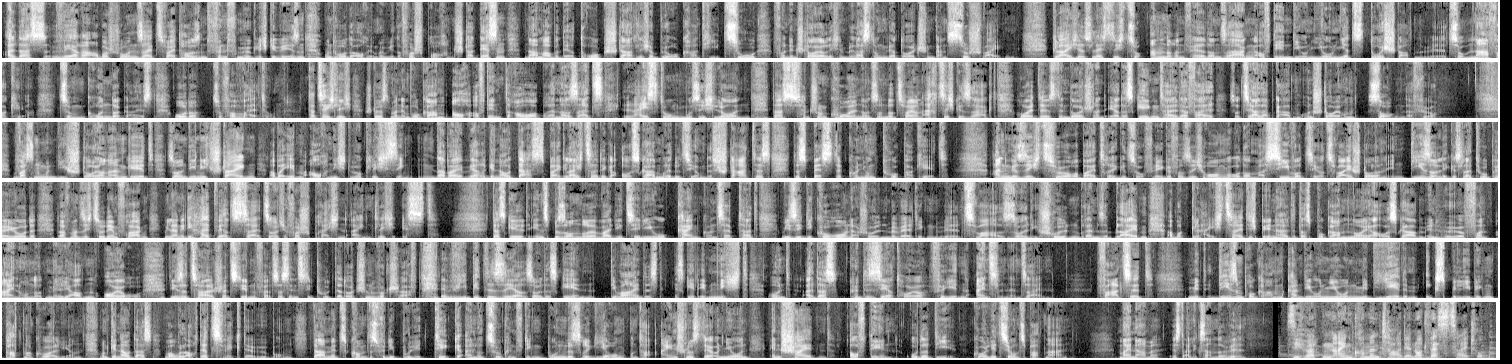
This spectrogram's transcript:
All das wäre aber schon seit 2005 möglich gewesen und wurde auch immer wieder versprochen. Stattdessen nahm aber der Druck staatlicher Bürokratie zu, von den steuerlichen Belastungen der Deutschen ganz zu schweigen. Gleiches lässt sich zu anderen Feldern sagen, auf denen die Union jetzt durchstarten will, zum Nahverkehr, zum Gründergeist oder zur Verwaltung. Tatsächlich stößt man im Programm auch auf den Trauerbrennersatz Leistung muss sich lohnen. Das hat schon Kohl 1982 gesagt. Heute ist in Deutschland eher das Gegenteil der Fall. Sozialabgaben und Steuern sorgen dafür. Was nun die Steuern angeht, sollen die nicht steigen, aber eben auch nicht wirklich sinken. Dabei wäre genau das bei gleichzeitiger Ausgabenreduzierung des Staates das beste Konjunkturpaket. Angesichts höherer Beiträge zur Pflegeversicherung oder massiver CO2-Steuern in dieser Legislaturperiode darf man sich zudem fragen, wie lange die Halbwertszeit solcher Versprechen eigentlich ist. Das gilt insbesondere, weil die CDU kein Konzept hat, wie sie die Corona-Schulden bewältigen will. Zwar soll die Schuldenbremse bleiben, aber gleichzeitig beinhaltet das Programm neue Ausgaben in Höhe von 100 Milliarden Euro. Diese Zahl schätzt jedenfalls das Institut der deutschen Wirtschaft. Wie bitte sehr soll das gehen? Die Wahrheit ist, es geht eben nicht. Und all das könnte sehr teuer für jeden Einzelnen sein. Fazit. Mit diesem Programm kann die Union mit jedem x-beliebigen Partner koalieren. Und genau das war wohl auch der Zweck der Übung. Damit kommt es für die Politik einer zukünftigen Bundesregierung unter Einschluss der Union entscheidend auf den oder die Koalitionspartner an. Mein Name ist Alexander Will. Sie hörten einen Kommentar der Nordwestzeitung.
